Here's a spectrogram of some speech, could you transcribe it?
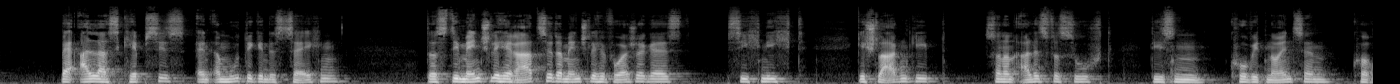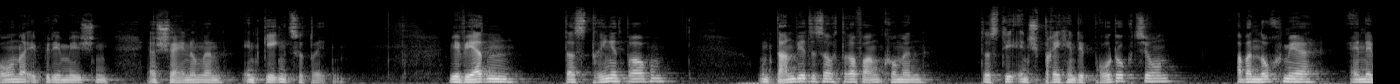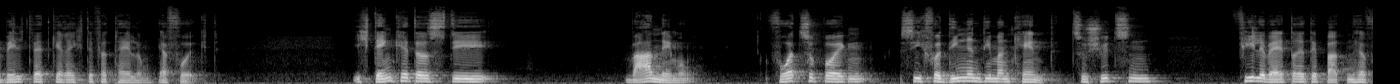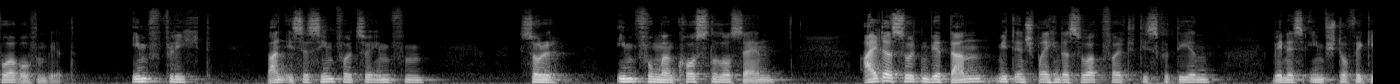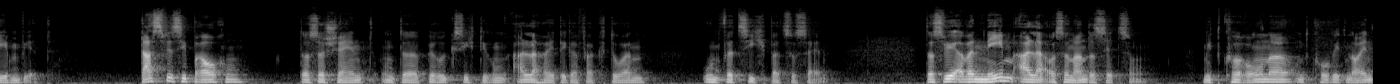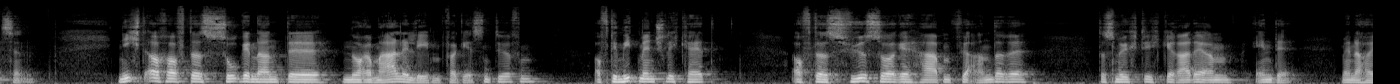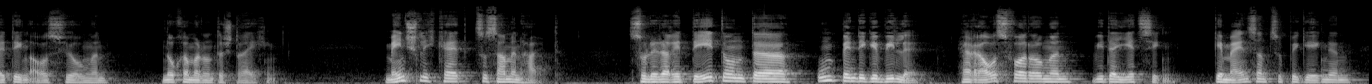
bei aller Skepsis ein ermutigendes Zeichen, dass die menschliche Ratio, der menschliche Forschergeist sich nicht geschlagen gibt, sondern alles versucht, diesen Covid-19, Corona-epidemischen Erscheinungen entgegenzutreten. Wir werden das dringend brauchen und dann wird es auch darauf ankommen, dass die entsprechende Produktion, aber noch mehr eine weltweit gerechte Verteilung erfolgt. Ich denke, dass die Wahrnehmung vorzubeugen, sich vor Dingen, die man kennt, zu schützen, viele weitere Debatten hervorrufen wird. Impfpflicht, wann ist es sinnvoll zu impfen, soll Impfungen kostenlos sein. All das sollten wir dann mit entsprechender Sorgfalt diskutieren, wenn es Impfstoffe geben wird. Dass wir sie brauchen, das erscheint unter Berücksichtigung aller heutiger Faktoren unverzichtbar zu sein. Dass wir aber neben aller Auseinandersetzung mit Corona und Covid-19 nicht auch auf das sogenannte normale Leben vergessen dürfen, auf die Mitmenschlichkeit, auf das Fürsorge haben für andere, das möchte ich gerade am Ende meiner heutigen Ausführungen noch einmal unterstreichen. Menschlichkeit, Zusammenhalt, Solidarität und der unbändige Wille, Herausforderungen wie der jetzigen gemeinsam zu begegnen,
